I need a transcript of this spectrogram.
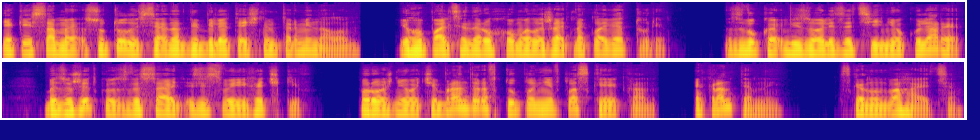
який саме сутулився над бібліотечним терміналом. Його пальці нерухомо лежать на клавіатурі. Звуковізуалізаційні окуляри без ужитку звисають зі своїх гачків. Порожні очі брандера втуплені в плаский екран. Екран темний. Скенлон вагається.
